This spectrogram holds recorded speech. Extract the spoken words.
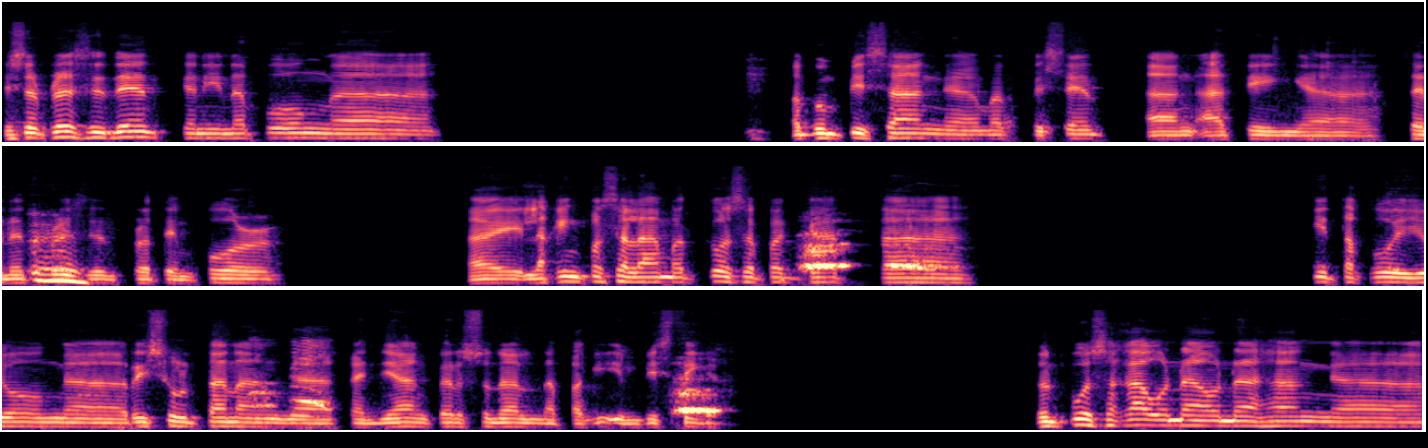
Mr. President, kanina pong uh, mag-umpisang uh, mag-present ang ating uh, Senate President pro tempore ay laking pasalamat ko sapagkat uh, kita ko yung uh, resulta ng uh, kanyang personal na pag-iimbestiga. Doon po sa kauna-unahang uh,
